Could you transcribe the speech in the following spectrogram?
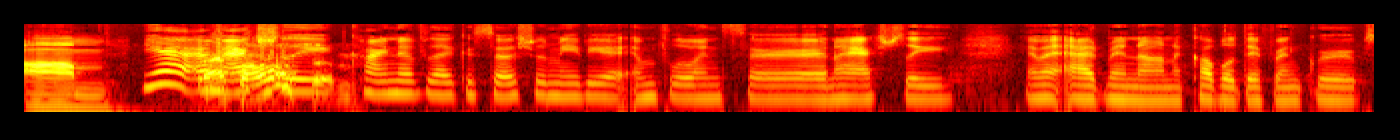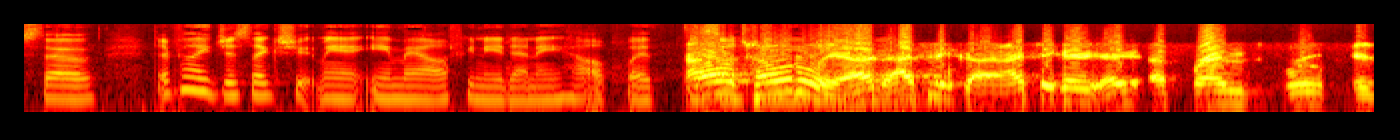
um, Yeah, I'm actually awesome. kind of like a social media influencer, and I actually am an admin on a couple different groups. So definitely just like shoot me an email if you need any help with. Oh, totally. I. I think I think a, a friends group is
